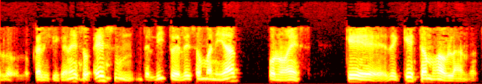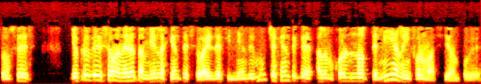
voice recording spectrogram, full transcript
lo, califican. ¿Eso es un delito de lesa humanidad o no es? ¿Qué, ¿De qué estamos hablando? Entonces, yo creo que de esa manera también la gente se va a ir definiendo y mucha gente que a lo mejor no tenía la información, porque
